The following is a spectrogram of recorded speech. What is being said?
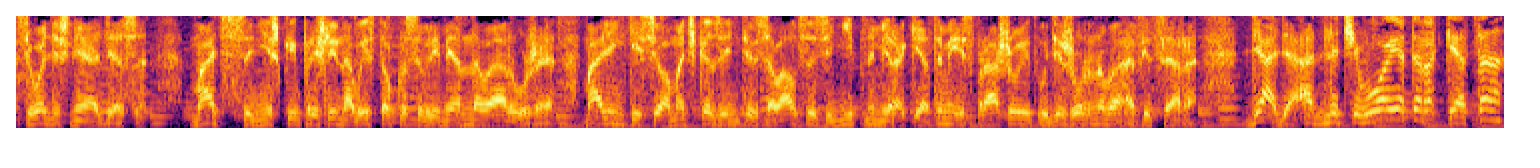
Сегодняшняя Одесса. Мать с сынишкой пришли на выставку современного оружия. Маленький Семочка заинтересовался зенитными ракетами и спрашивает у дежурного офицера. «Дядя, а для чего эта ракета?»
